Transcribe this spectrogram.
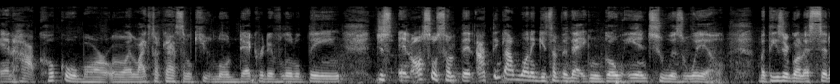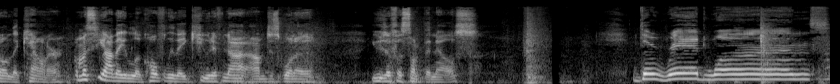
and hot cocoa bar on. Like, so I got some cute little decorative little thing. Just, and also something, I think I want to get something that can go into as well. But these are going to sit on the counter. I'm going to see how they look. Hopefully they cute. If not, I'm just going to use it for something else. The red ones.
